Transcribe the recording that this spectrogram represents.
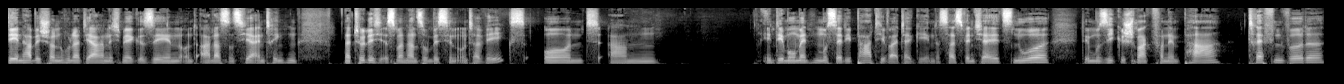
den habe ich schon 100 Jahre nicht mehr gesehen und ah, lass uns hier eintrinken. Natürlich ist man dann so ein bisschen unterwegs und ähm, in dem Moment muss ja die Party weitergehen. Das heißt, wenn ich ja jetzt nur den Musikgeschmack von dem Paar treffen würde,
